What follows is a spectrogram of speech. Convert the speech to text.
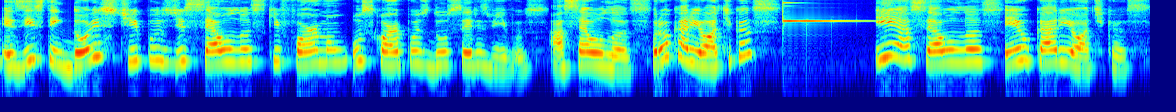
Existem dois tipos de células que formam os corpos dos seres vivos: as células procarióticas e as células eucarióticas.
